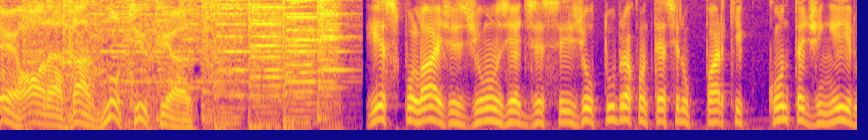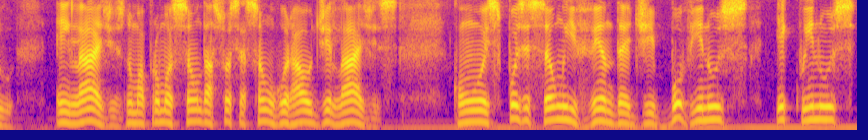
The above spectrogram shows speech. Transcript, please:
É hora das notícias. Expolagens de 11 a 16 de outubro acontece no Parque Conta Dinheiro, em Lages, numa promoção da Associação Rural de Lages, com exposição e venda de bovinos, equinos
